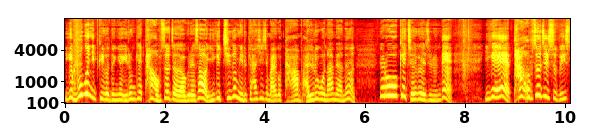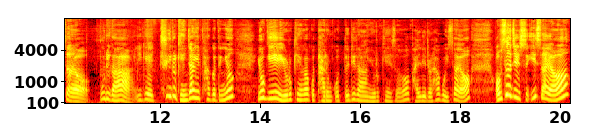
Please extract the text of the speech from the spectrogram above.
이게 묵은 잎이거든요. 이런 게 다 없어져요. 그래서 이게 지금 이렇게 하시지 말고 다 마르고 나면은 이렇게 제거해 주는데 이게 다 없어질 수도 있어요. 뿌리가 이게 추위를 굉장히 타거든요. 여기 이렇게 해갖고 다른 꽃들이랑 이렇게 해서 관리를 하고 있어요. 없어질 수 있어요.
